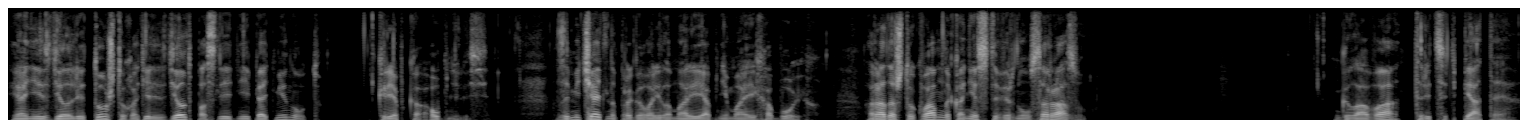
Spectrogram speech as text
И они сделали то, что хотели сделать последние пять минут. Крепко обнялись. Замечательно проговорила Мария, обнимая их обоих. Рада, что к вам наконец-то вернулся разум. Глава 35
